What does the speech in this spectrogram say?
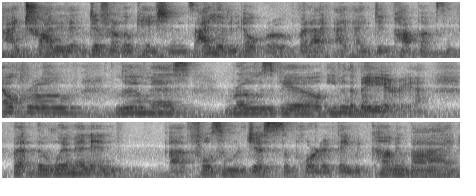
I tried it at different locations. I live in Elk Grove, but I, I, I did pop ups in Elk Grove, Loomis, Roseville, even the Bay Area. But the women in uh, Folsom were just supportive. They would come and buy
